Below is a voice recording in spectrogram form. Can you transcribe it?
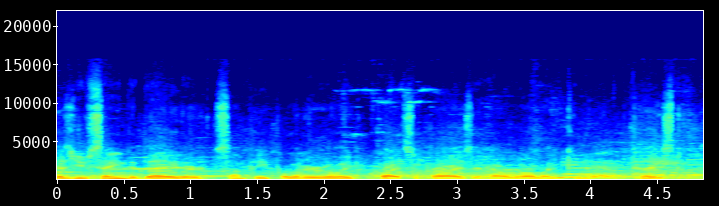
as you've seen today, there are some people that are really quite surprised at how well they can taste.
